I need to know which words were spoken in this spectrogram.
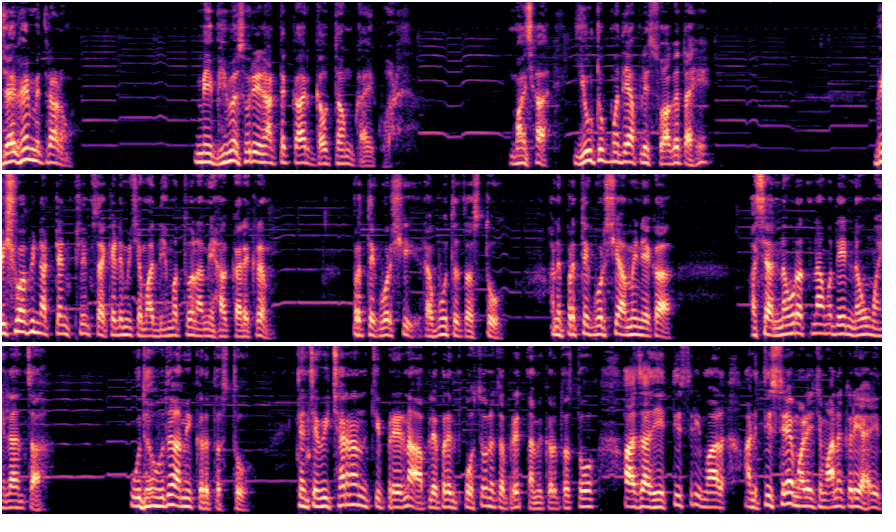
जय भीम मित्रांनो मी भीमसूर्य नाटककार गौतम गायकवाड. माझ्या यूट्यूबमध्ये आपले स्वागत आहे. विश्वाभिनाट्य अँड फिल्म्स अकॅडमीच्या माध्यमातून आम्ही हा कार्यक्रम प्रत्येक वर्षी राबवतच असतो आणि प्रत्येक वर्षी आम्ही एका अशा नवरत्नामध्ये नऊ महिलांचा उधं उधं आम्ही करत असतो. त्यांच्या विचारांची प्रेरणा आपल्यापर्यंत पोहोचवण्याचा प्रयत्न आम्ही करत असतो. आज आज ही तिसरी माळ आणि तिसऱ्या माळेचे मानकरी आहेत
